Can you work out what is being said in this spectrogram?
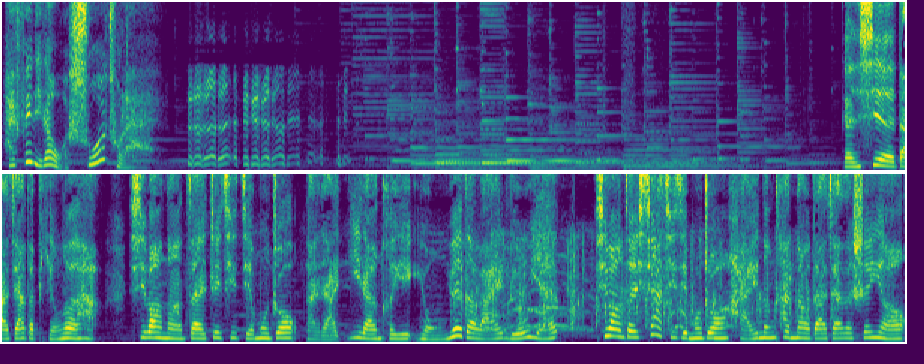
还非得让我说出来。感谢大家的评论哈，希望呢，在这期节目中，大家依然可以踊跃的来留言。希望在下期节目中还能看到大家的身影。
